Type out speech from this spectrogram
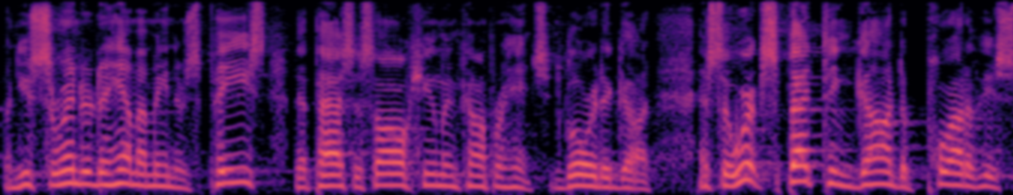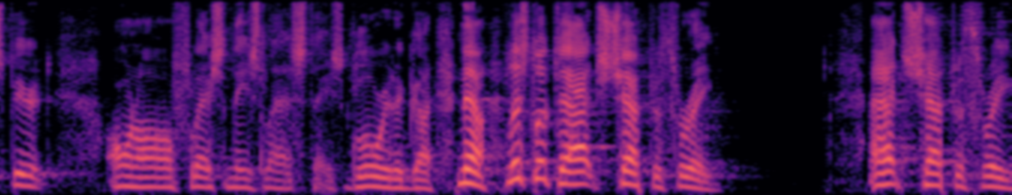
When you surrender to Him, I mean, there's peace that passes all human comprehension. Glory to God. And so we're expecting God to pour out of His Spirit on all flesh in these last days. Glory to God. Now, let's look to Acts chapter 3. Acts chapter 3,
